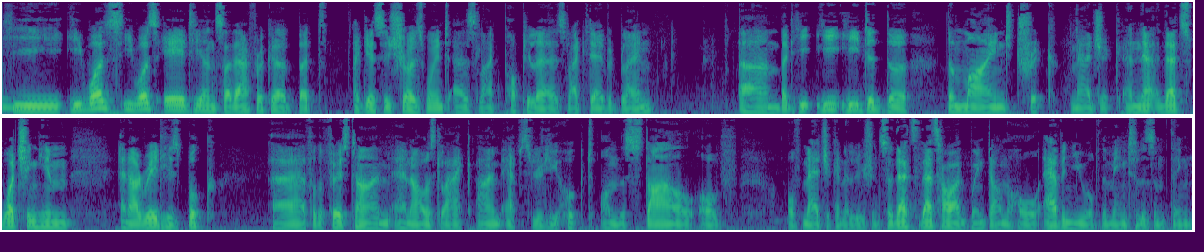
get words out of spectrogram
He he was he was aired here in South Africa, but I guess his shows weren't as like popular as like David Blaine. Um, but he, he, he did the, the mind trick magic and that, that's watching him and I read his book, uh, for the first time and I was like, I'm absolutely hooked on the style of, of magic and illusion. So that's, that's how I went down the whole avenue of the mentalism thing.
